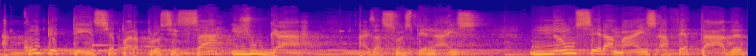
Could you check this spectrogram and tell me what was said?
a competência para processar e julgar as ações penais não será mais afetada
